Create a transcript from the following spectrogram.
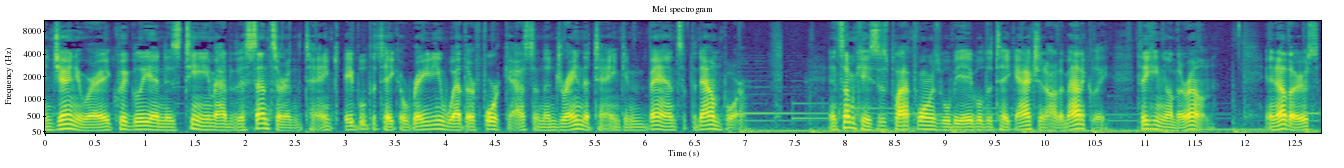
In January, Quigley and his team added a sensor in the tank, able to take a rainy weather forecast and then drain the tank in advance of the downpour. In some cases, platforms will be able to take action automatically, thinking on their own. In others,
